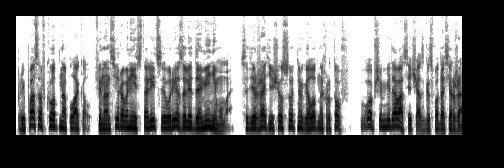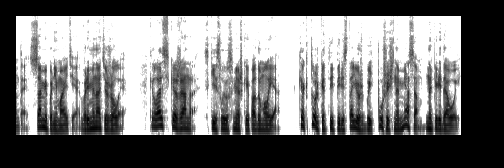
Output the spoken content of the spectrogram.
Припасов кот наплакал, финансирование из столицы урезали до минимума, содержать еще сотню голодных ртов. В общем, не до вас сейчас, господа сержанты, сами понимаете, времена тяжелые». «Классика жанра», — с кислой усмешкой подумал я. Как только ты перестаешь быть пушечным мясом на передовой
